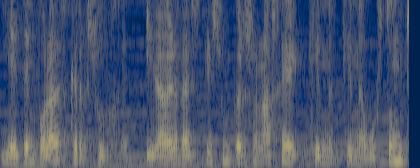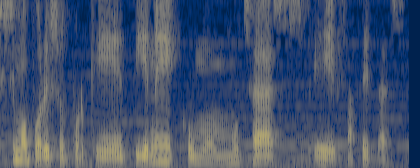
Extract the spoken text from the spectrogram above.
y hay temporadas que resurge. Y la verdad es que es un personaje que me, que me gustó muchísimo por eso, porque tiene como muchas eh, facetas.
